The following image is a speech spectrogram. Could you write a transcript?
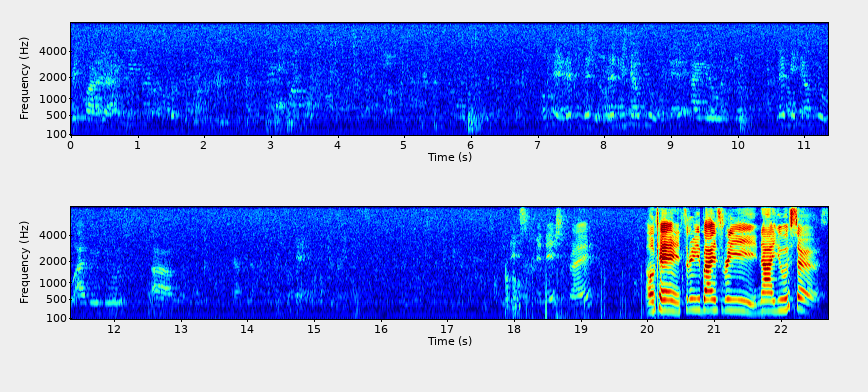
Big one, yeah. Okay, let, let, let me help you, okay? I will, let me help you. I will use, um, okay. Finish, finish, right? Okay, three by three. Now users.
